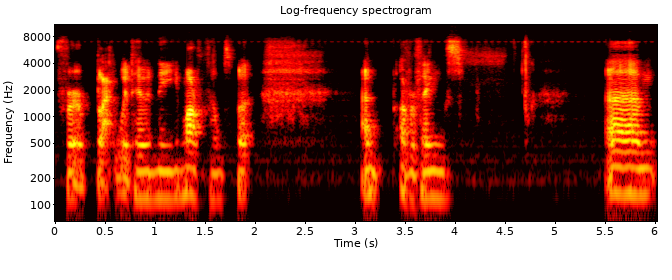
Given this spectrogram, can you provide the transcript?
for Black Widow and the Marvel films but and other things Um,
